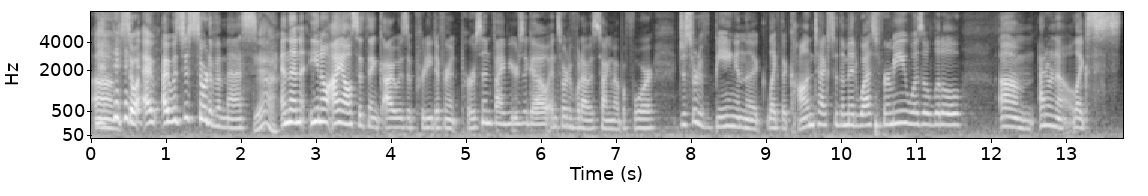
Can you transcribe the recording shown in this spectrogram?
Um, so I, I was just sort of a mess. Yeah. And then you know, I also think I was a pretty different person five years ago, and sort of what I was talking about before, just sort of being in the like the context of the Midwest for me was a little, um, I don't know, like st-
